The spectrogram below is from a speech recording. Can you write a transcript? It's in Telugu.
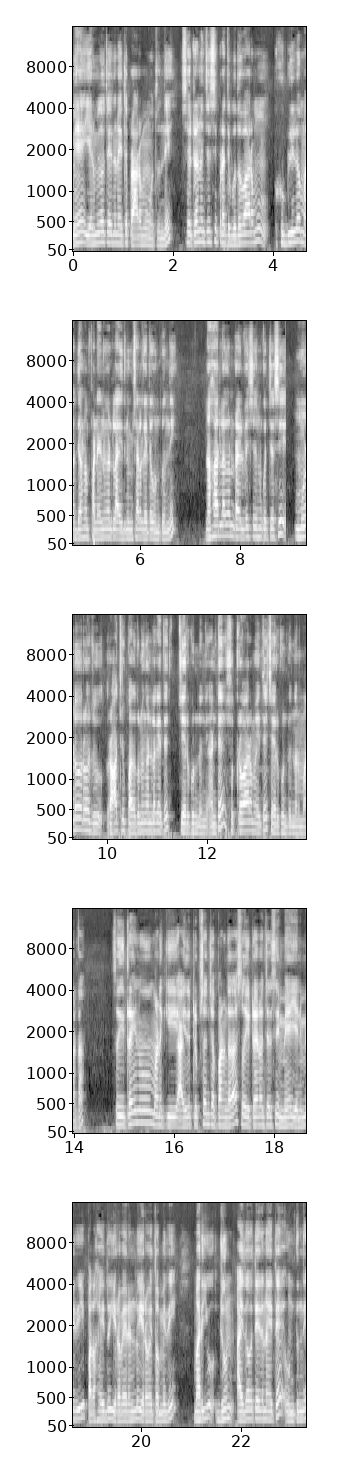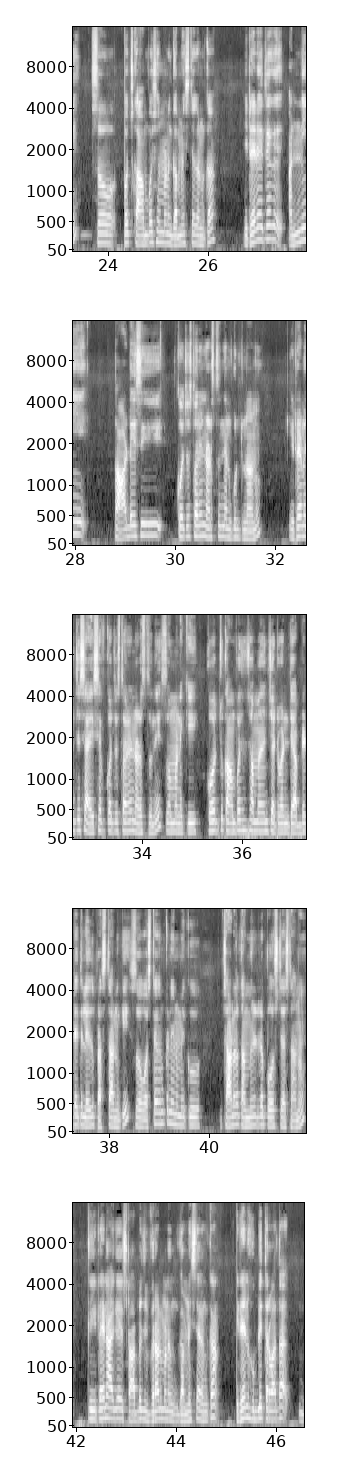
మే ఎనిమిదవ తేదీన అయితే ప్రారంభమవుతుంది. సో ట్రైన్ వచ్చేసి ప్రతి బుధవారము హుబ్లీలో మధ్యాహ్నం పన్నెండు గంటల ఐదు నిమిషాలకు అయితే ఉంటుంది నహర్లగన్ రైల్వే స్టేషన్కి వచ్చేసి మూడవ రోజు రాత్రి పదకొండు గంటలకైతే చేరుకుంటుంది. అంటే శుక్రవారం అయితే చేరుకుంటుంది అనమాట సో ఈ ట్రైన్ మనకి ఐదు ట్రిప్స్ అని చెప్పాను కదా. సో ఈ ట్రైన్ వచ్చేసి మే ఎనిమిది పదహైదు ఇరవై రెండు ఇరవై తొమ్మిది మరియు జూన్ ఐదవ తేదీన అయితే ఉంటుంది. సో కోచ్ కాంపోజిషన్ మనం గమనిస్తే కనుక ఈ ట్రైన్ అయితే అన్నీ థర్డ్ ఏసీ కోచెస్తోనే నడుస్తుంది అనుకుంటున్నాను. ఈ ట్రైన్ వచ్చేసి ఐసీఎఫ్ కోచెస్తోనే నడుస్తుంది. సో మనకి కోచ్ కాంపోజిషన్ సంబంధించి ఎటువంటి అప్డేట్ అయితే లేదు ప్రస్తుతానికి. సో వస్తే కనుక నేను మీకు ఛానల్ కమ్యూనిటీలో పోస్ట్ చేస్తాను. ఈ ట్రైన్ ఆగే స్టాపేజ్ వివరాలు మనం గమనిస్తే కనుక ఈ ట్రైన్ హుబ్లీ తర్వాత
